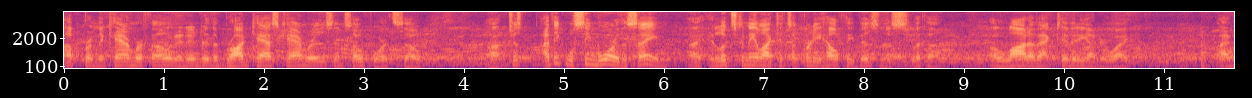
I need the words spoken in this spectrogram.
up from the camera phone and into the broadcast cameras and so forth. So uh, just, I think we'll see more of the same. Uh, it looks to me like it's a pretty healthy business with a, a lot of activity underway. I've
